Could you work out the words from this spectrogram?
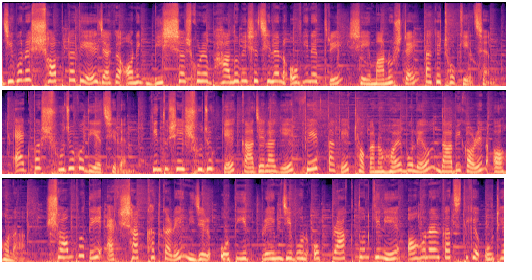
জীবনের সবটা দিয়ে যাকে অনেক বিশ্বাস করে ভালোবেসেছিলেন অভিনেত্রী, সেই মানুষটাই তাকে ঠকিয়েছেন। একবার সুযোগও দিয়েছিলেন, কিন্তু সেই সুযোগকে কাজে লাগিয়ে ফের তাকে ঠকানো হয় বলেও দাবি করেন অহনা। সম্প্রতি এক সাক্ষাৎকারে নিজের অতীত, প্রেম জীবন ও প্রাক্তনকে নিয়ে অহনার কাছ থেকে উঠে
